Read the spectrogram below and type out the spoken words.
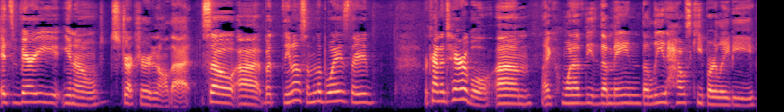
it's very, you know, structured and all that. So, uh but you know, some of the boys they were kind of terrible. Um like one of the the main the lead housekeeper lady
